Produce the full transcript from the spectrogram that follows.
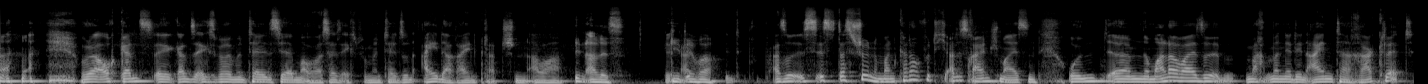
Oder auch ganz, äh, ganz experimentell ist ja immer, aber was heißt experimentell, so ein Ei da reinklatschen, aber. In alles. Geht Ja, immer. Also es ist das Schöne, man kann auch wirklich alles reinschmeißen. Und ähm, normalerweise macht man ja den einen Tag Raclette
